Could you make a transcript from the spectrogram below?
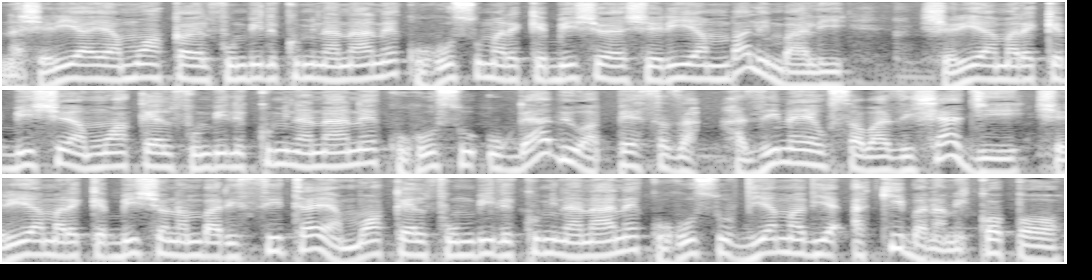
na sheria ya mwaka 2018 kuhusu marekebisho ya sheria mbalimbali, sheria ya marekebisho ya mwaka 2018 kuhusu ugavi wa pesa za hazina ya usawazishaji, sheria ya marekebisho nambari 6 ya mwaka 2018 kuhusu vyama vya akiba na mikopo,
